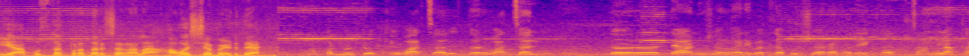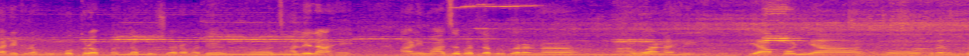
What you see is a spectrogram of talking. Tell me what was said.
या पुस्तक प्रदर्शनाला अवश्य भेट द्या. आपण म्हणतो की वाचाल तर वाचाल. तर त्या अनुषंगाने बदलापूर शहरामध्ये एखादा चांगला कार्यक्रम उपक्रम बदलापूर शहरामध्ये झालेला आहे. आणि माझं बदलापूरकरांना आव्हान आहे की आपण या ग्रंथ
